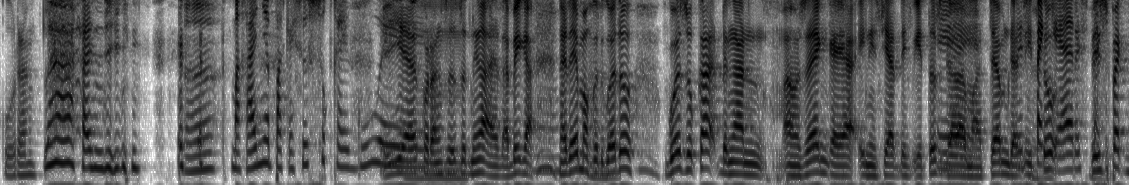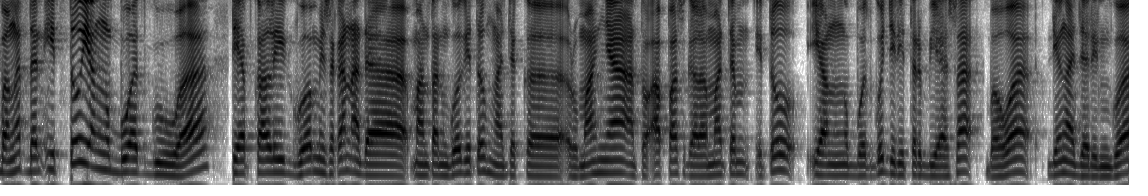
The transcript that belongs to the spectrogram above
kurang lah anjing. Makanya pakai susuk kayak gue. iya kurang susut nggak. Tapi nggak. Nggak tapi maksud gue tuh, gue suka dengan maksudnya yang kayak inisiatif itu segala Iya, iya. macam dan Respect itu ya, respect. banget dan itu yang ngebuat gue tiap kali gue misalkan ada mantan gue gitu ngajak ke rumahnya atau apa segala macam itu yang ngebuat gue jadi terbiasa bahwa dia ngajarin gue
